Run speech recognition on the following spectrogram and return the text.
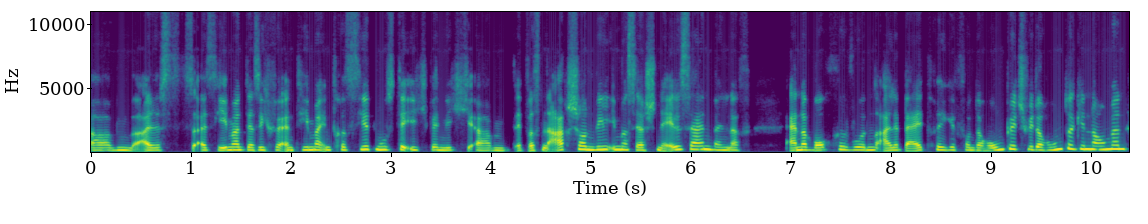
Ähm, als, als jemand, der sich für ein Thema interessiert, musste ich, wenn ich ähm, etwas nachschauen will, immer sehr schnell sein, weil nach einer Woche wurden alle Beiträge von der Homepage wieder runtergenommen.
